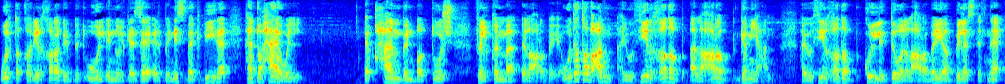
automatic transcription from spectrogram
والتقارير خرجت بتقول إنه الجزائر بنسبة كبيرة هتحاول إقحام بن بطوش في القمة العربية. وده طبعا هيثير غضب العرب جميعا. هيثير غضب كل الدول العربية بلا استثناء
